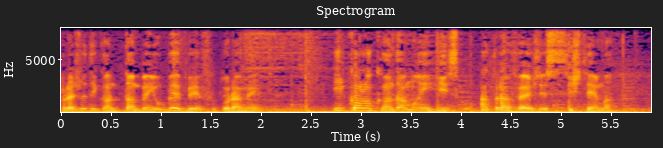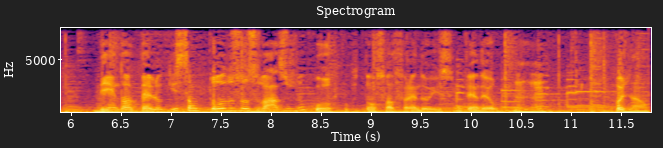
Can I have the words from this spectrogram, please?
prejudicando também o bebê futuramente e colocando a mãe em risco através desse sistema de endotélio, que são todos os vasos do corpo que estão sofrendo isso, entendeu? Uhum. Pois não.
